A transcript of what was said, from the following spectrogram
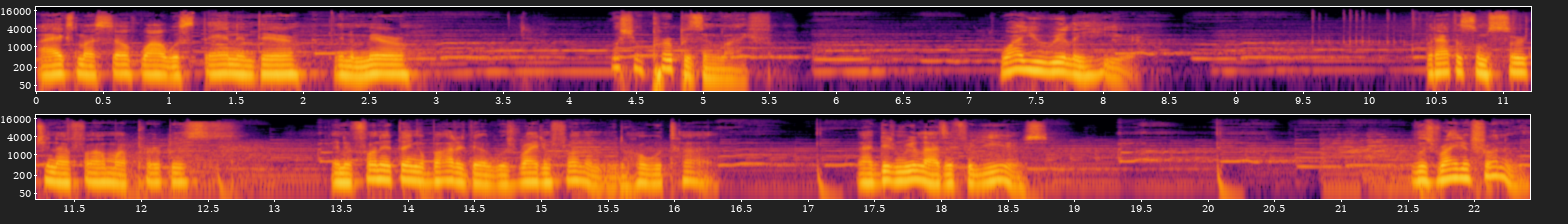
I asked myself while I was standing there in the mirror, what's your purpose in life? Why are you really here? But after some searching, I found my purpose and the funny thing about it, that was right in front of me the whole time. And I didn't realize it for years. It was right in front of me.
